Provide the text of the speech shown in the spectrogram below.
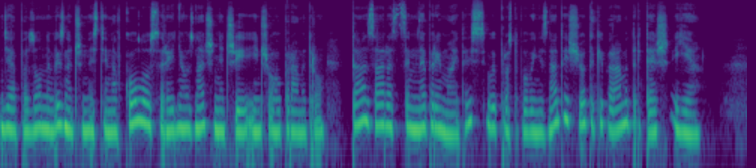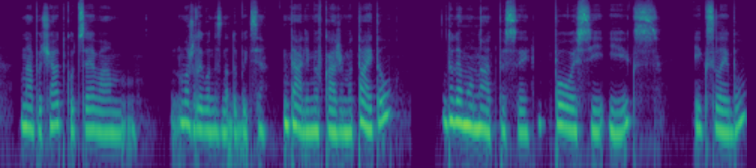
діапазон невизначеності навколо середнього значення чи іншого параметру. Та зараз цим не переймайтесь, ви просто повинні знати, що такі параметри теж є. На початку це вам можливо не знадобиться. Далі ми вкажемо title, додамо надписи по осі X, X-label,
